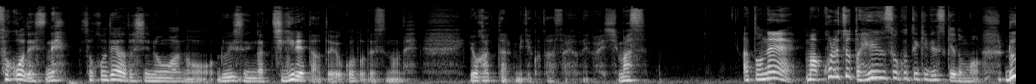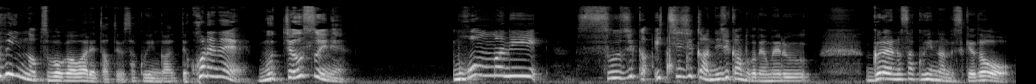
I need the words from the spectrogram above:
そこですね。そこで私のあの、涙腺がちぎれたということですので、よかったら見てください。お願いします。あとね、まあこれちょっと変則的ですけども、ルビンの壺が割れたという作品があって、これね、むっちゃ薄いね。もうほんまに数時間、1時間、2時間とかで読めるぐらいの作品なんですけど、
